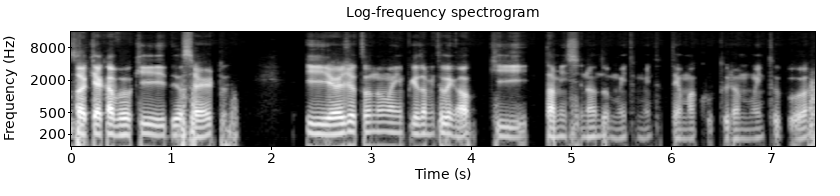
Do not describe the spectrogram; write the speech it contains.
Só que acabou que deu certo. E hoje eu estou numa empresa muito legal que está me ensinando muito, muito. Tem uma cultura muito boa.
